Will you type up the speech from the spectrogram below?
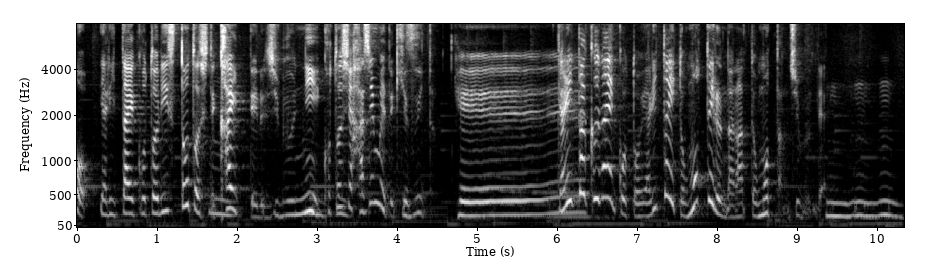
をやりたいことリストとして書いてる自分に今年初めて気づいた。へやりたくないことをやりたいと思ってるんだなって思ったの自分で。うんうんうん。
